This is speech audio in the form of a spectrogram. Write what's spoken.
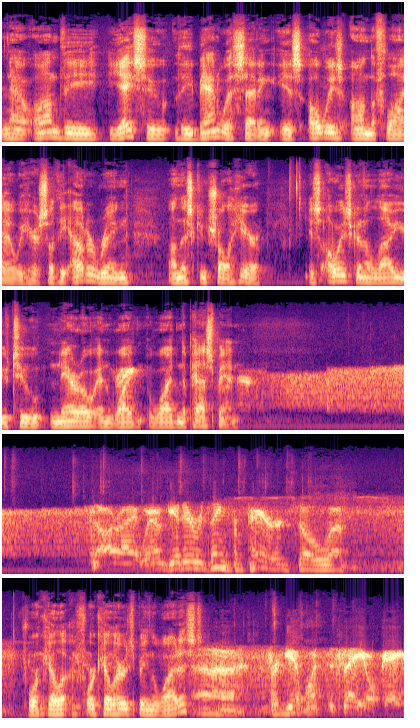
Now on the Yaesu, the bandwidth setting is always on the fly over here. So the outer ring on this control here is always going to allow you to narrow and widen, widen the passband. All right, well, get everything prepared so. Uh, four, kilo, four kilohertz being the widest? Uh, forget what to say, okay?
